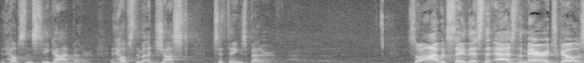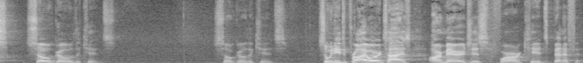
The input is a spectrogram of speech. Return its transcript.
It helps them see God better, it helps them adjust to things better. So I would say this that as the marriage goes, so go the kids. So go the kids. So we need to prioritize our marriages for our kids' benefit.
